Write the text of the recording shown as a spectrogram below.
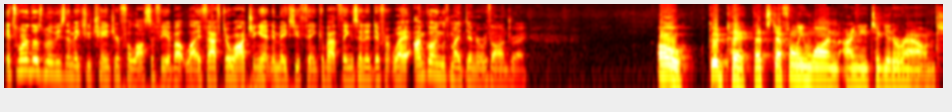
It's one of those movies that makes you change your philosophy about life after watching it and it makes you think about things in a different way. I'm going with my dinner with Andre. Oh, good pick. That's definitely one I need to get around.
